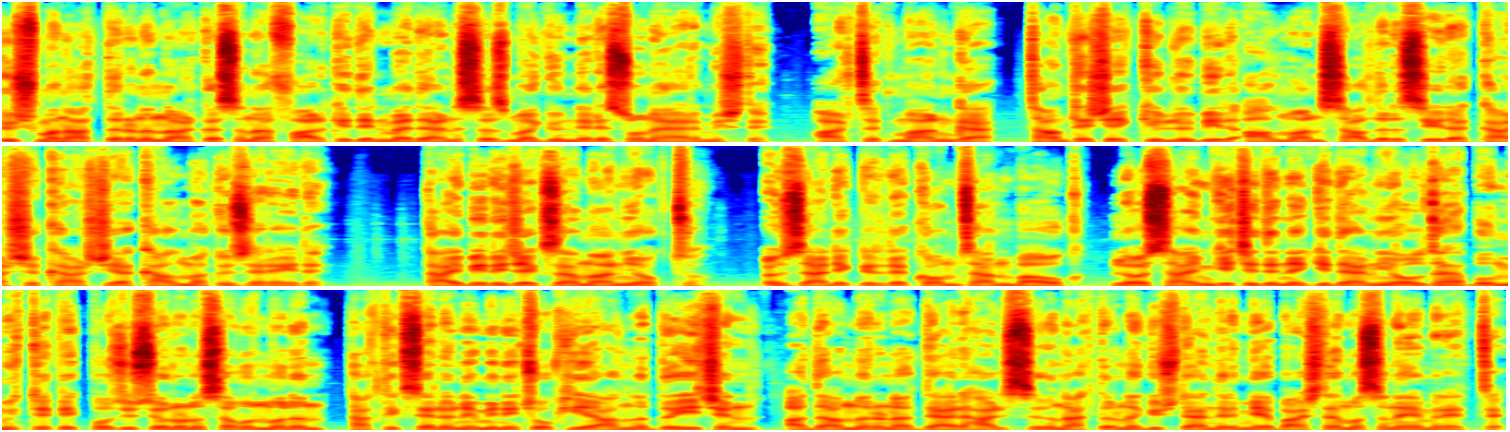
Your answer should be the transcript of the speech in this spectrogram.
Düşman hatlarının arkasına fark edilmeden sızma günleri sona ermişti. Artık manga tam teşekküllü bir Alman saldırısıyla karşı karşıya kalmak üzereydi. Kaybedecek zaman yoktu. Özellikle de komutan Bauk, Losheim geçidine giden yolda bu müttefik pozisyonunu savunmanın taktiksel önemini çok iyi anladığı için adamlarına derhal sığınaklarını güçlendirmeye başlamasını emretti.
